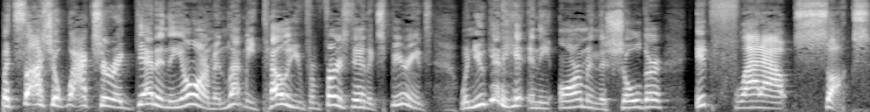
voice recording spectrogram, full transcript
but Sasha whacks her again in the arm. And let me tell you from firsthand experience, when you get hit in the arm and the shoulder, it flat out sucks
